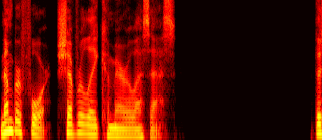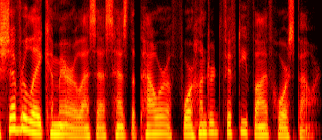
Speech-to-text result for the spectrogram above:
Number 4. Chevrolet Camaro SS. The Chevrolet Camaro SS has the power of 455 horsepower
